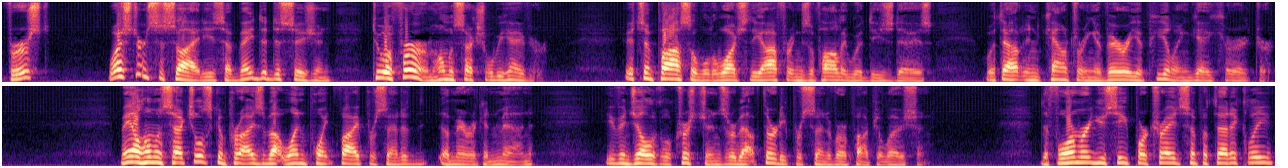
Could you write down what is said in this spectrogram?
First, Western societies have made the decision to affirm homosexual behavior. It's impossible to watch the offerings of Hollywood these days without encountering a very appealing gay character. Male homosexuals comprise about 1.5% of American men. Evangelical Christians are about 30% of our population. The former you see portrayed sympathetically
